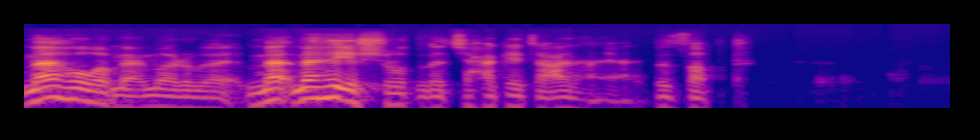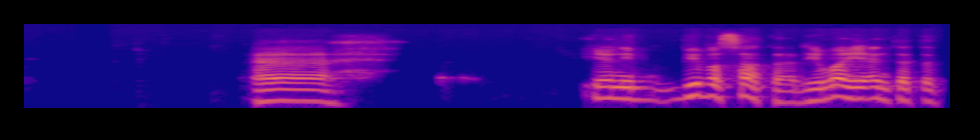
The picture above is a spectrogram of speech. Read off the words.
ما هو معمار الرواية؟ ما, ما هي الشروط التي حكيت عنها يعني بالضبط؟ آه يعني ببساطة الروايه أنت تت...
